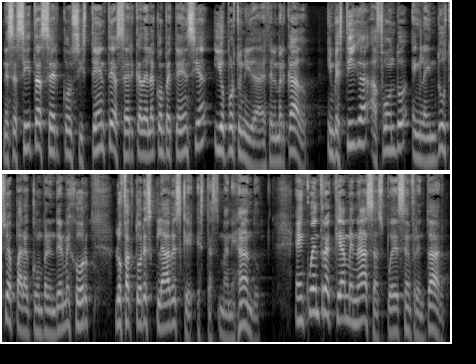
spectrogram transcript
necesitas ser consistente acerca de la competencia y oportunidades del mercado. Investiga a fondo en la industria para comprender mejor los factores claves que estás manejando. Encuentra qué amenazas puedes enfrentar,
